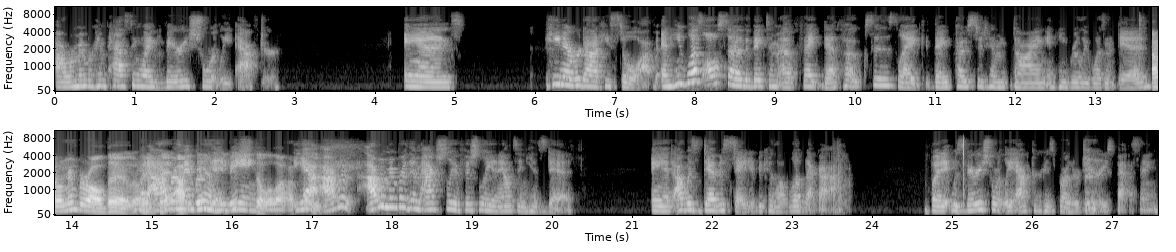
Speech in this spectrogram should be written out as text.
I remember him passing away very shortly after. And he never died. He's still alive, and he was also the victim of fake death hoaxes. Like they posted him dying, and he really wasn't dead. I remember all those. But I damn- remember damn, it he is being- still alive. Yeah, I, re- I remember them actually officially announcing his death. And I was devastated because I love that guy. But it was very shortly after his brother Jerry's passing.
